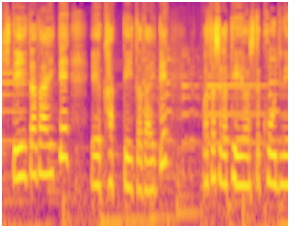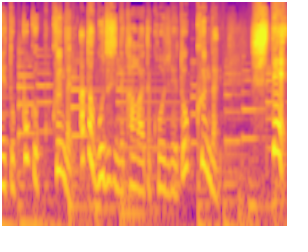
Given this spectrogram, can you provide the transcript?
着ていただいて、えー、買っていただいて私が提案したコーディネートっぽく組んだり、あとはご自身で考えたコーディネートを組んだりして、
